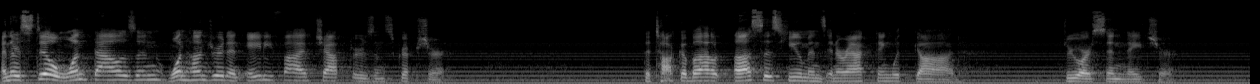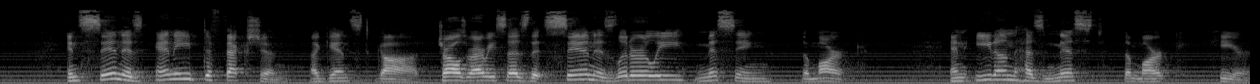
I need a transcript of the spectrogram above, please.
And there's still 1,185 chapters in Scripture that talk about us as humans interacting with God through our sin nature. And sin is any defection against God. Charles Ryrie says that sin is literally missing the mark. And Edom has missed the mark here.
